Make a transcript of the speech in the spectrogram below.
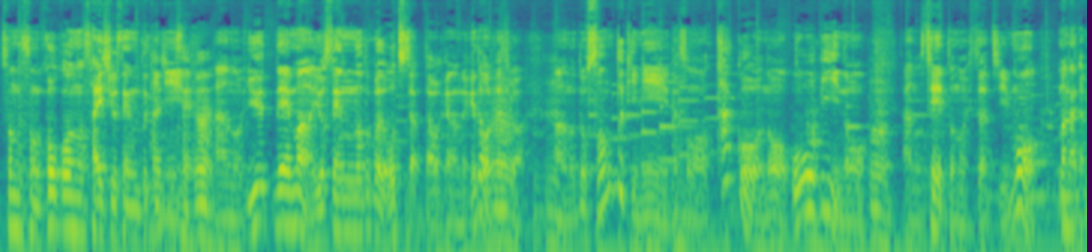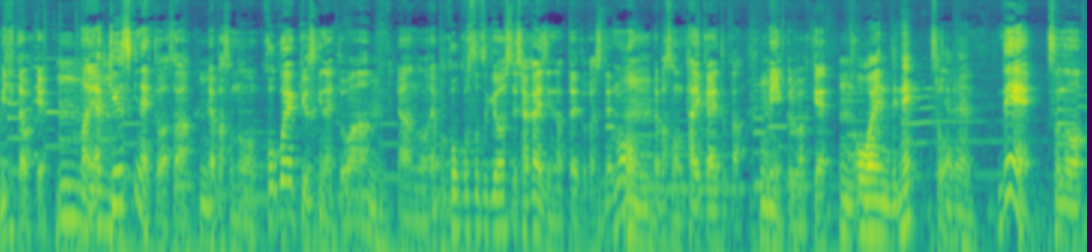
そんな、その高校の最終戦の時に、最終戦うんあの、言うて、まあ、予選のところで落ちちゃったわけなんだけど、俺たちは。うんうんあの、でも、その時に、その、他校の OB の、うん。あの、生徒の人たちも、まあなんか見てたわけ。うんまあ野球好きな人はさ、うんやっぱその、高校野球好きな人は、うんあの、やっぱ高校卒業して社会人になったりとかしても、うんやっぱその大会とかうん見に来るわけ。うん、応援でね。そう。で、その、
